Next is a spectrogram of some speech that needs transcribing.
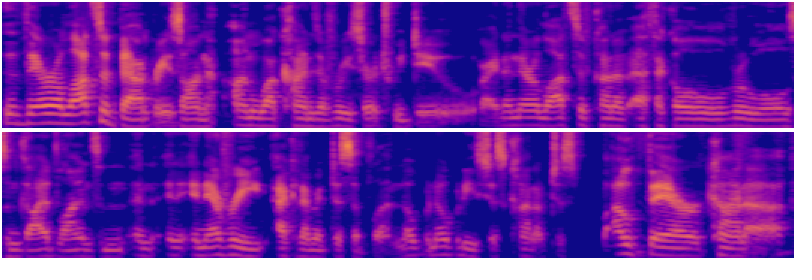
there are lots of boundaries on on what kinds of research we do, right? And there are lots of kind of ethical rules and guidelines and in, in, in, every academic discipline. No, nobody's just kind of just out there kind of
